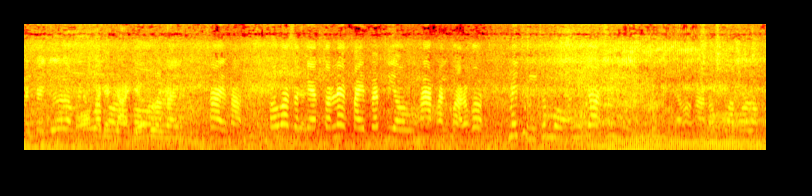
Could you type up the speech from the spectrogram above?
มันจะเยอะเราไม่รู้ว่าอ๋อค่าใช้จ่ายเยอะด้วยพรบอะไร ใช่ค่ะ เพราะว่าสแกนตอนแรกไปแป๊บเดียวห้าพันกว่า แล้วก็ไม่ถึงชั่วโมงนี่ยอดขึ้นแล้วอะค่ะเรากลัวพรบ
